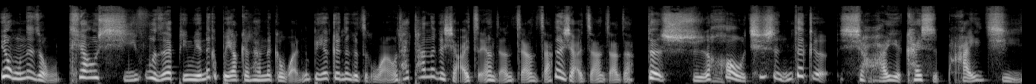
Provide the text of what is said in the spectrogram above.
用那种挑媳妇在评评，那个不要跟他那个玩，不要跟那个这个玩，他他那个小孩怎样怎样怎样怎样，那个小孩怎样怎样怎样的时候，其实那个小孩也开始排挤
